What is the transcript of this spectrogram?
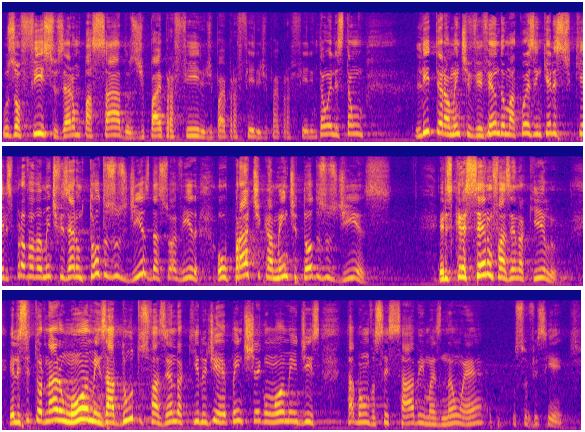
os ofícios eram passados de pai para filho, de pai para filho, de pai para filho. Então eles estão literalmente vivendo uma coisa em que eles, que eles provavelmente fizeram todos os dias da sua vida, ou praticamente todos os dias. Eles cresceram fazendo aquilo, eles se tornaram homens adultos fazendo aquilo, e de repente chega um homem e diz: Tá bom, vocês sabem, mas não é o suficiente.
